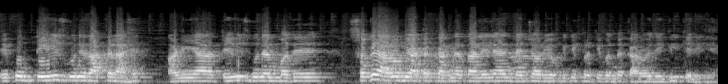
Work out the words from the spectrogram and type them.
एकूण तेवीस गुन्हे दाखल आहेत आणि या तेवीस गुन्ह्यांमध्ये सगळे आरोपी अटक करण्यात आलेले आणि त्यांच्यावर योग्य ती प्रतिबंधक कारवाई देखील केलेली आहे.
